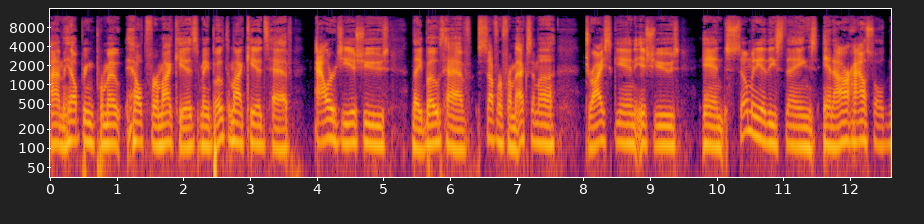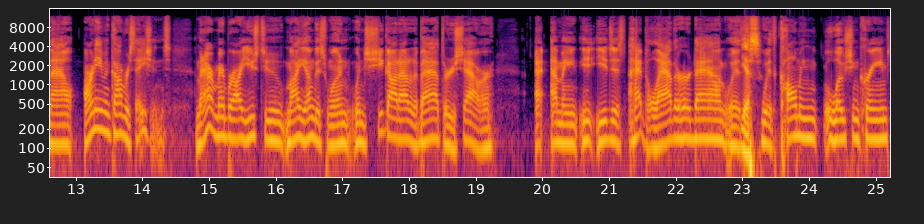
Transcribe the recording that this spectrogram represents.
I'm helping promote health for my kids. I mean, both of my kids have allergy issues. They both have suffer from eczema, dry skin issues, and so many of these things in our household now aren't even conversations. I mean, I remember I used to, my youngest one, when she got out of the bath or the shower, I, I mean, you, you, just, I had to lather her down with, yes. with calming lotion creams,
